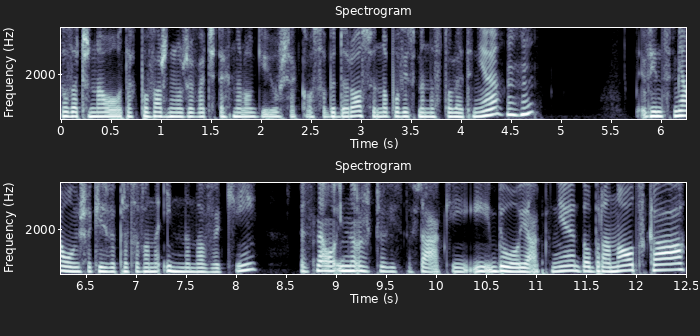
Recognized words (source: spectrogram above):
to zaczynało tak poważnie używać technologii już jako osoby dorosłe, no powiedzmy nastoletnie, mhm. więc miało już jakieś wypracowane inne nawyki, znało inną rzeczywistość. Tak, i, i było jak, nie? Dobranocka,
